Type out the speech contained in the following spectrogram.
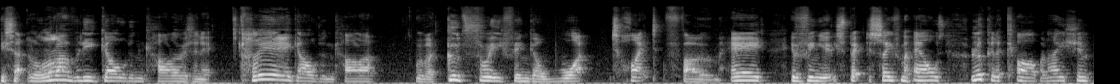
it's that lovely golden colour, isn't it? Clear golden colour with a good three finger white tight foam head. Everything you expect to see from Hells. Look at the carbonation.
